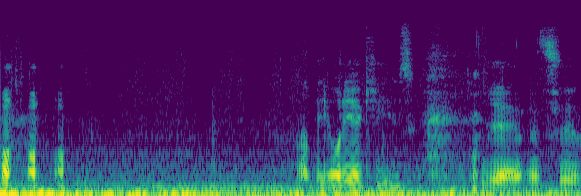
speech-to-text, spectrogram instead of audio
Love the audio cues. yeah, that's it.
